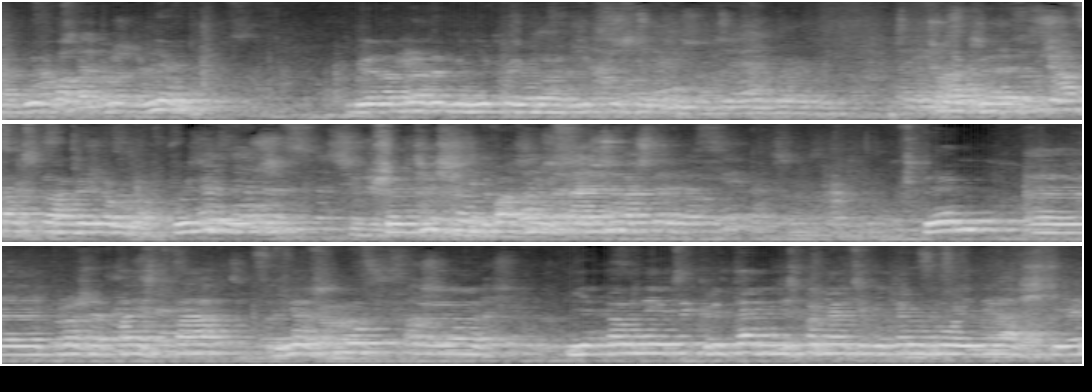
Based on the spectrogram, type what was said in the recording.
Na górę samolotem, nie wiem. Ja naprawdę nie na. Także tak sprawa wygląda. Wpłynęło 62 wnioski. W tym, e, proszę Państwa, wniosków e, niepełniających kryterium, nie spełniających kryterium było 11.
